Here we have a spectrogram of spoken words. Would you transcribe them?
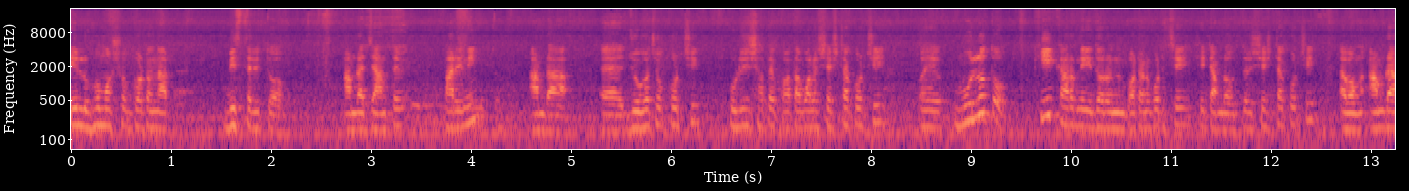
এই লোহমশক ঘটনার বিস্তারিত আমরা জানতে পারিনি। আমরা যোগাযোগ করছি পুলিশের সাথে কথা বলার চেষ্টা করছি। মূলত কি কারণে এই ধরনের ঘটনা ঘটেছে সেটা আমরা উদ্ধারের চেষ্টা করছি এবং আমরা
